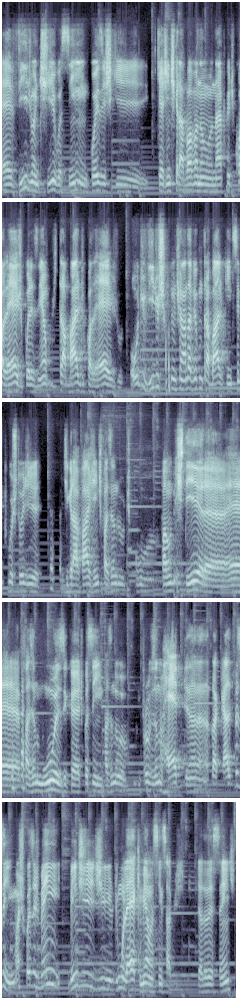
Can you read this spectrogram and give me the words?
é, vídeo antigo, assim, coisas que, que a gente gravava no, na época de colégio, por exemplo, de trabalho de colégio, ou de vídeos tipo, que não tinha nada a ver com trabalho, que a gente sempre gostou de, de gravar a gente fazendo, tipo, falando besteira, é, fazendo música, tipo assim, fazendo, improvisando rap na, na tua casa, tipo assim, umas coisas bem, bem de, de, de moleque mesmo, assim, sabe? De adolescente.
